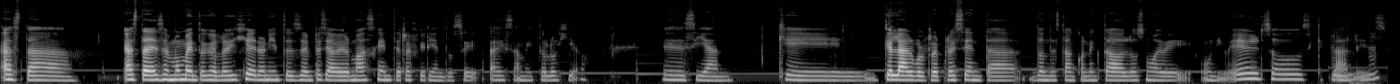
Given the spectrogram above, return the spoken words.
Hasta, hasta ese momento que lo dijeron y entonces empecé a ver más gente refiriéndose a esa mitología. decían que, que, el árbol representa donde están conectados los nueve universos y qué tales.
